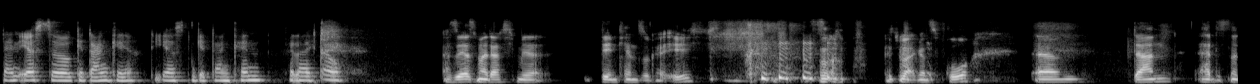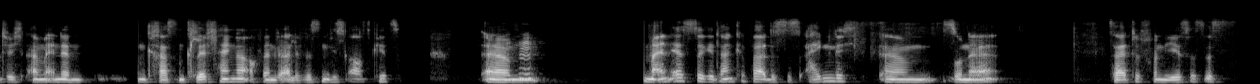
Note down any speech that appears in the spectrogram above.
dein erster Gedanke, die ersten Gedanken vielleicht auch? Also erstmal dachte ich mir, den kennt sogar ich. ich war ganz froh. Ähm, dann hat es natürlich am Ende einen, einen, krassen Cliffhanger, auch wenn wir alle wissen, wie es ausgeht. Ähm, mhm. Mein erster Gedanke war, dass es eigentlich ähm, so eine Seite von Jesus ist,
